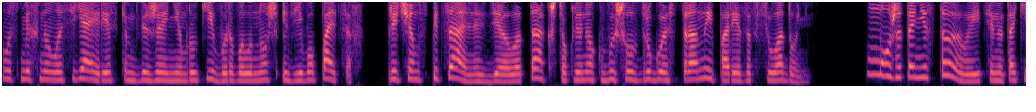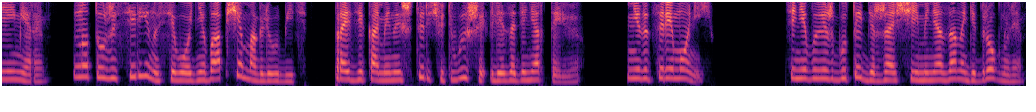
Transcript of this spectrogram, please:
Усмехнулась я и резким движением руки вырвала нож из его пальцев, причем специально сделала так, что клинок вышел с другой стороны, порезав всю ладонь. Может, и не стоило идти на такие меры, но ту же Сирину сегодня вообще могли убить, пройди каменный штырь чуть выше или задень артерию. Не до церемоний. Теневые жгуты, держащие меня за ноги, дрогнули,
